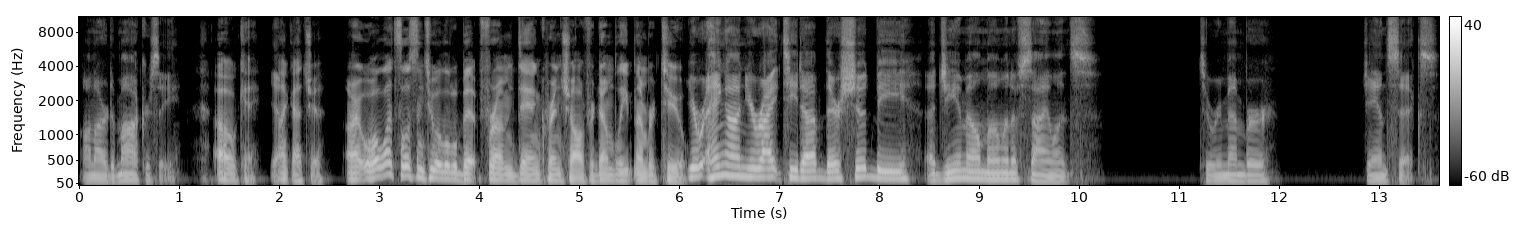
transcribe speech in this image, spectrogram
on our democracy. Oh, okay. Yeah. I got you. All right. Well, let's listen to a little bit from Dan Crenshaw for Dumb Bleep number two. You're hang on, you're right, T Dub. There should be a GML moment of silence to remember Jan six.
